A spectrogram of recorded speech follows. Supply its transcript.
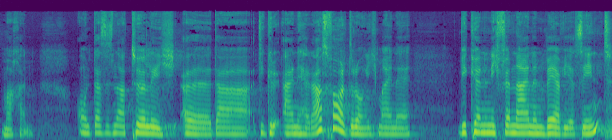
machen. Und das ist natürlich äh, da die, eine Herausforderung. Ich meine, wir können nicht verneinen, wer wir sind.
